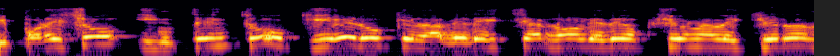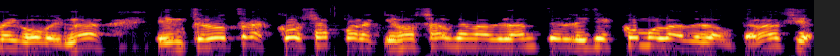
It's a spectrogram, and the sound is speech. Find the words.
y por eso intento, quiero que la derecha no le dé opción a la izquierda de gobernar, entre otras cosas para que no salgan adelante leyes como la de la eutanasia.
